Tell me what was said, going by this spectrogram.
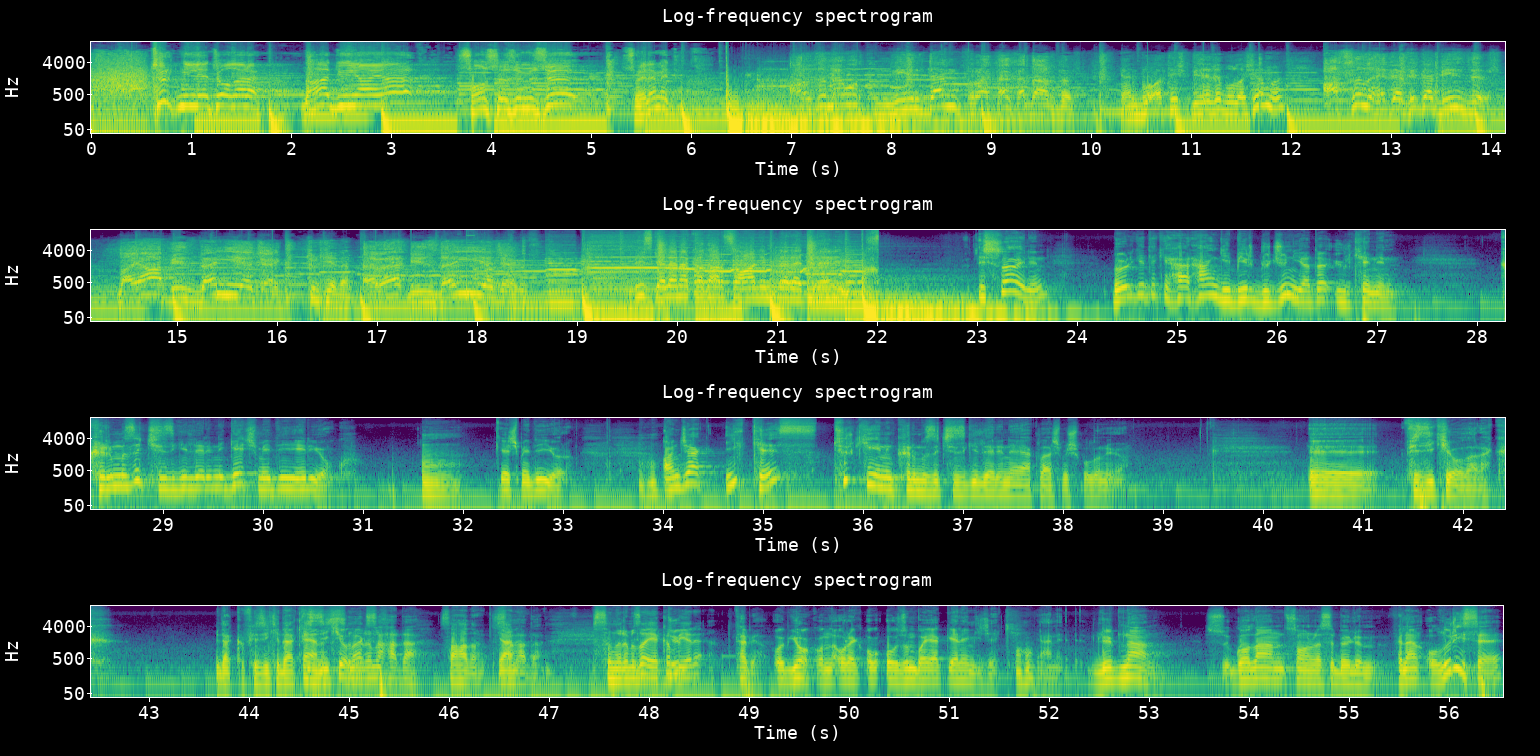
Türk milleti olarak daha dünyaya son sözümüzü söylemedik. Ardı Mevut Nil'den Fırat'a kadardır. Yani bu ateş bize de bulaşır mı? Asıl hedefi de bizdir. Dayağı bizden yiyecek. Türkiye'den. Evet bizden yiyecek. Biz gelene kadar zalimlere direnin. İsrail'in bölgedeki herhangi bir gücün ya da ülkenin kırmızı çizgilerini geçmediği yeri yok. Geçmediği yok. Ancak ilk kez Türkiye'nin kırmızı çizgilerine yaklaşmış bulunuyor. Ee, fiziki olarak. Bir dakika fiziki derken yani Fiziki olarak sınırımız- sahada. sahada. Yani Sahada. sınırımıza yakın bir yere Tabii. O, yok. Onun oraya o, o uzun bayak gelemeyecek. Yani Lübnan, Su- Golan sonrası bölüm falan olur ise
